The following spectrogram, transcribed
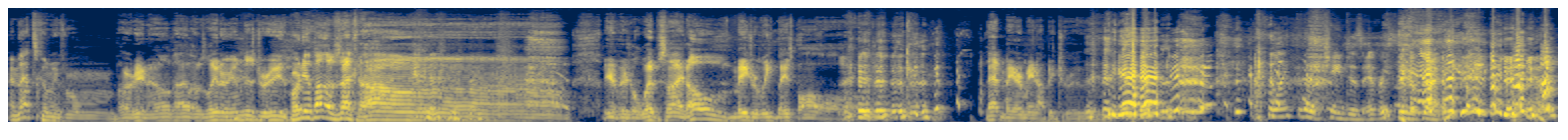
And that's coming from Party Now, Tyler's Later Industries, PartyOfOlives.com, the official website of Major League Baseball. That may or may not be true. I like that it changes every single time.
